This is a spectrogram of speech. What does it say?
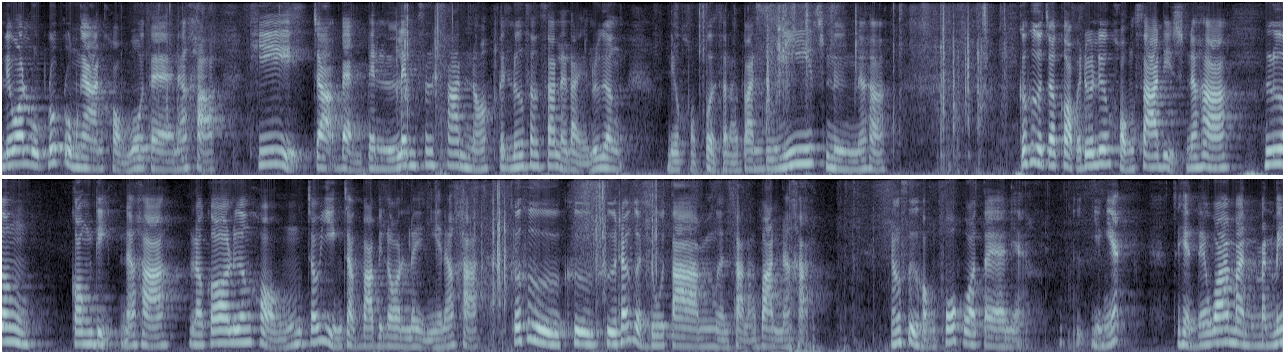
เรียกว่ารูปรูปรวมงานของโวเตร์นะคะ ที่จะแบ่งเป็นเล่มสั้นๆเนาะเป็นเรื่องสั้นๆหลาย ๆ เรื่อง เดี๋ยวขอเปิดสารบัญดูนิดนึงนะคะ ก็คือจะประกอบไปด้วยเรื่องของซาดิชนะคะ เรื่องกองดิดนะคะ แล้วก็เรื่องของเจ้าหญิงจากบาบิลอนอะไรอย่างเงี้ยนะคะ ก็คือคือคือถ้าเกิดดูตามเหมือนสารบัญนะคะ หนังสือของพวกวอลแตร์เนี่ยอย่างเงี้ยจะเห็นได้ว่ามันมันไม่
